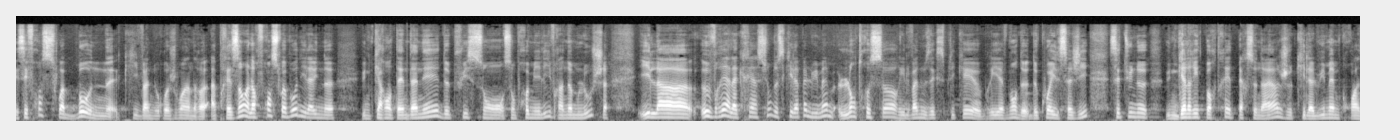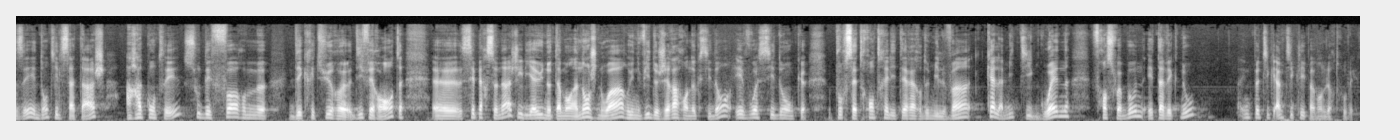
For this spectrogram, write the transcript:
Et c'est François Beaune qui va nous rejoindre à présent. Alors François Beaune, il a une, quarantaine d'années. Depuis son, premier livre, Un homme louche, il a œuvré à la création de ce qu'il appelle lui-même l'entresort. Il va nous expliquer euh, brièvement de, quoi il s'agit. C'est une, une galerie de portraits et de personnages qu'il a lui-même croisés et dont il s'attache à raconter sous des formes d'écriture euh, différentes. Euh, ces personnages, il y a eu notamment Un ange noir, Une vie de Gérard en Occident, et voici donc pour cette rentrée littéraire 2020, Calamity Gwen. François Beaune est avec nous. Une un petit clip avant de le retrouver.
